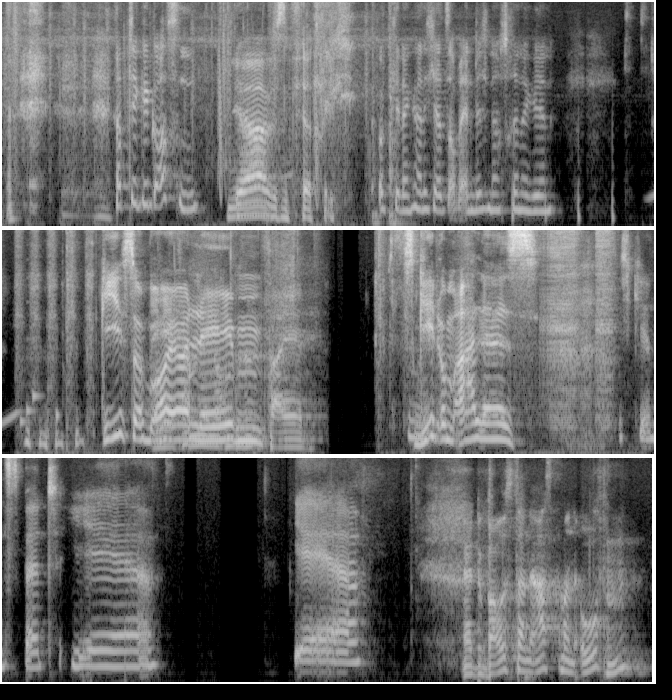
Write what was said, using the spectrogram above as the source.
Habt ihr gegossen? Ja, wir sind fertig. Okay, dann kann ich jetzt auch endlich nach drinnen gehen. Gießt um jetzt euer Leben. Es geht um alles. Ich gehe ins Bett. Yeah. Yeah. Ja, du baust dann erstmal einen Ofen.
